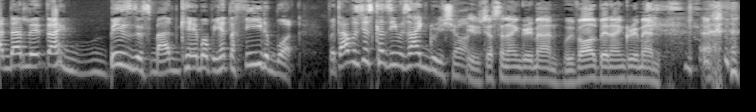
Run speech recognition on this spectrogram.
and that li- that businessman came up. He had to feed him one, but that was just because he was angry, Sean. He was just an angry man. We've all been angry men.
